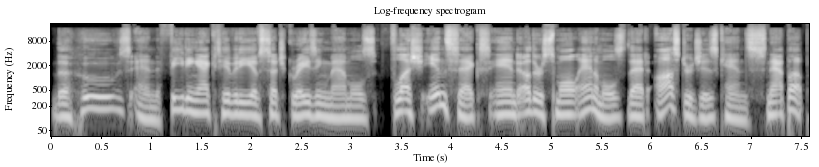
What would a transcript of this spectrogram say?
The hooves and feeding activity of such grazing mammals flush insects and other small animals that ostriches can snap up.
